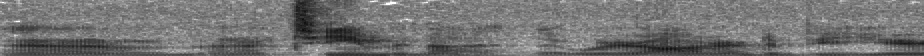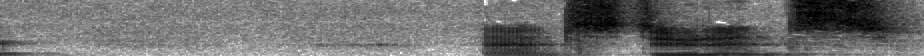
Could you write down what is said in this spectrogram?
um, and our team and I, that we're honored to be here. And students,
